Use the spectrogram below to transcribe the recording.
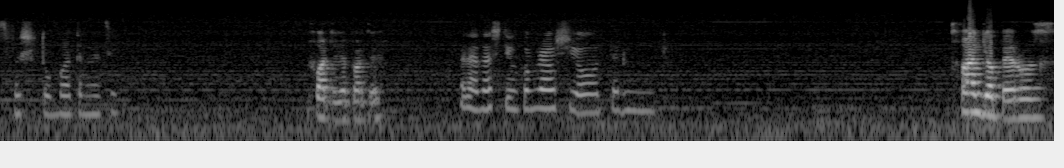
sfârșitul bătrâneții? Foarte departe. Da, da, știu că vreau și eu te Sfag eu pe roz.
